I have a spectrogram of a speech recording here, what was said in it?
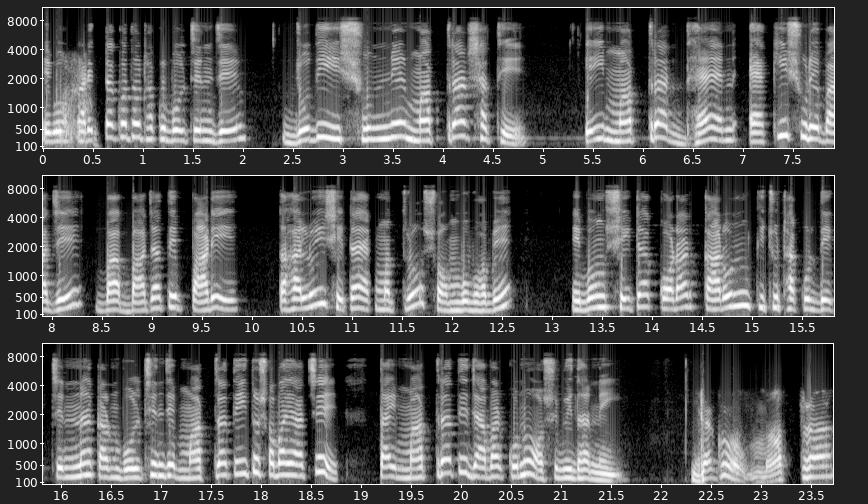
এবং আরেকটা কথাও ঠাকুর বলছেন যে, যদি শূন্যের মাত্রার সাথে এই মাত্রার ধ্যান একই সুরে বাজে বা বাজাতে পারে, তাহলেই সেটা একমাত্র সম্ভব হবে। এবং সেটা করার কারণ কিছু ঠাকুর দেখছেন না, কারণ বলছেন যে মাত্রাতেই তো সবাই আছে, তাই মাত্রাতে যাবার কোনো অসুবিধা নেই। দেখো মাত্রা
